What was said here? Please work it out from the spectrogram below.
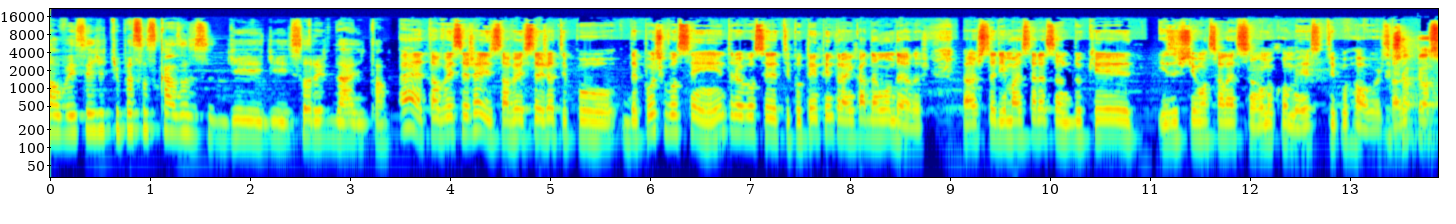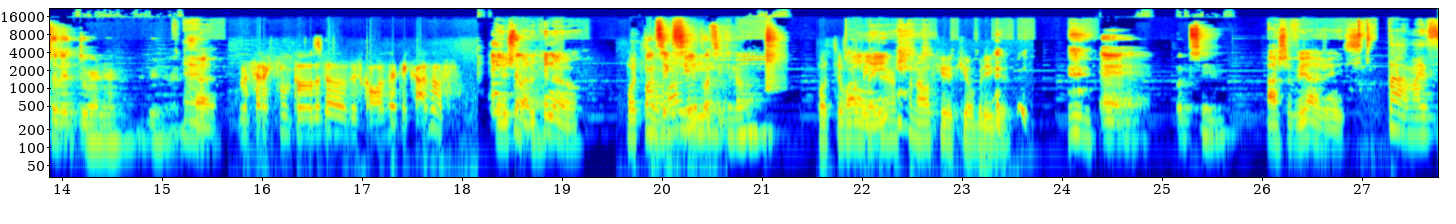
talvez seja tipo essas casas de, de sororidade e tal. É, talvez seja isso. Talvez seja, tipo, depois que você entra, você, tipo, tenta entrar em cada uma delas. Eu acho que seria mais interessante do que existir uma seleção no começo, tipo Hogwarts, sabe? Chapéu seletor, né? Verdade. É. Mas será que em todas as escolas vai ter casas? Eu Então, espero que não. Pode, Pode ser que uma sim, lei, pode ser que não. pode ser uma, Uma lei, lei. internacional que, que obriga. É, pode ser. Acho viagens. Tá, mas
